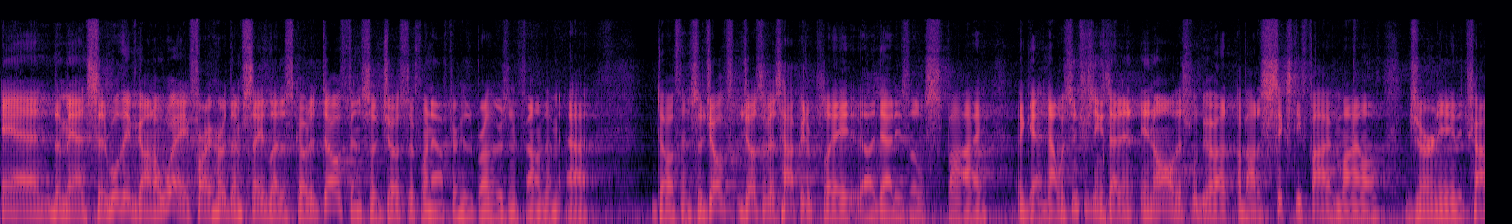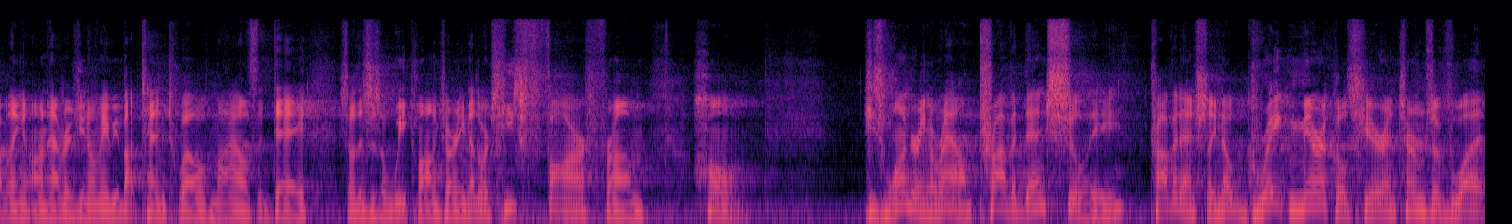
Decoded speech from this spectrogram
And the man said, Well, they've gone away, for I heard them say, Let us go to Dothan. So Joseph went after his brothers and found them at Dothan. So jo- Joseph is happy to play uh, daddy's little spy again. Now, what's interesting is that in, in all, this will be about, about a 65 mile journey. They're traveling on average, you know, maybe about 10, 12 miles a day. So this is a week long journey. In other words, he's far from home. He's wandering around providentially. Providentially, no great miracles here in terms of what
